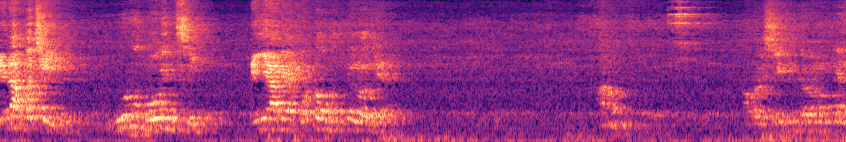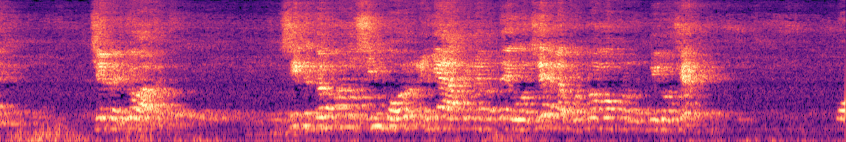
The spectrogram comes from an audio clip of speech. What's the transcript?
એના પછી ગુરુ ગોવિંદસિંહ અહીંયા મેં ફોટો મૂકેલો છે. આપણે શીખ ધર્મ ક્યાં છે? છેલ્લે જો આપણે શીખ ધર્મનો સિમ્બોલ અહીંયા આપણને બતાવ્યો છે અને ફોટોમાં પણ મૂકેલો છે. તો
